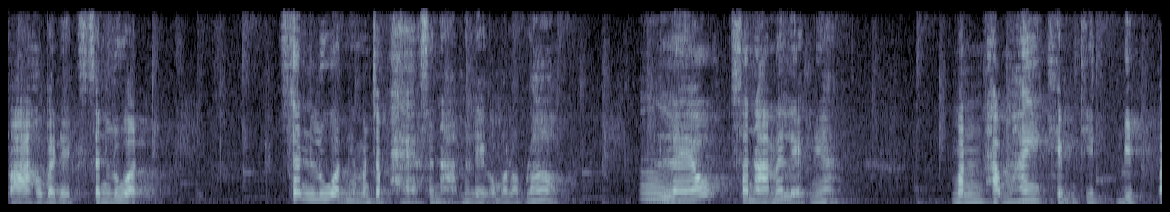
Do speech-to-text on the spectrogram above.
ฟ้าเข้าไปในเส้นลวด เส้นลวดเนี่ยมันจะแผ่สนามแม่เหล็กออกมารอบๆ แล้วสนามแม่เหล็กเนี่ยมันทำให้เข็มทิศบิดไป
